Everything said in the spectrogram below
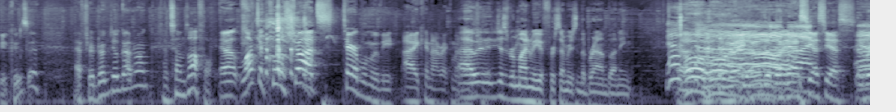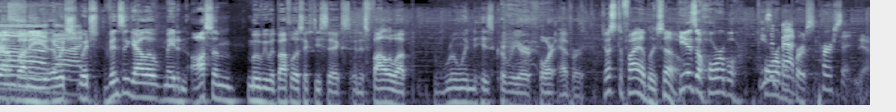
yakuza after a drug deal gone wrong. That sounds awful. Uh, lots of cool shots. Terrible movie. I cannot recommend. Uh, it. it just reminded me of, for some reason, the Brown Bunny. Oh, Oh boy! Oh, boy. yes, yes, yes. The Brown Bunny, Oh, uh, which God. which Vincent Gallo made an awesome movie with Buffalo '66, and his follow up ruined his career forever. Justifiably so. He is a horrible, He's horrible a bad person. person. Yeah.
